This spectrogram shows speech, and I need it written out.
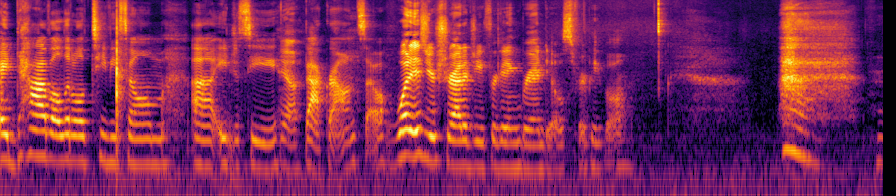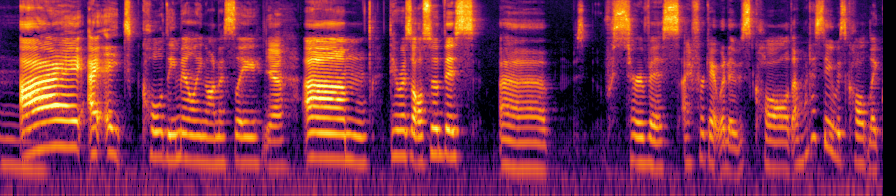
I have a little TV film uh, agency Yeah. background. So What is your strategy for getting brand deals for people? I, I it's cold emailing honestly. Yeah. Um, there was also this uh s- service. I forget what it was called. I want to say it was called like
